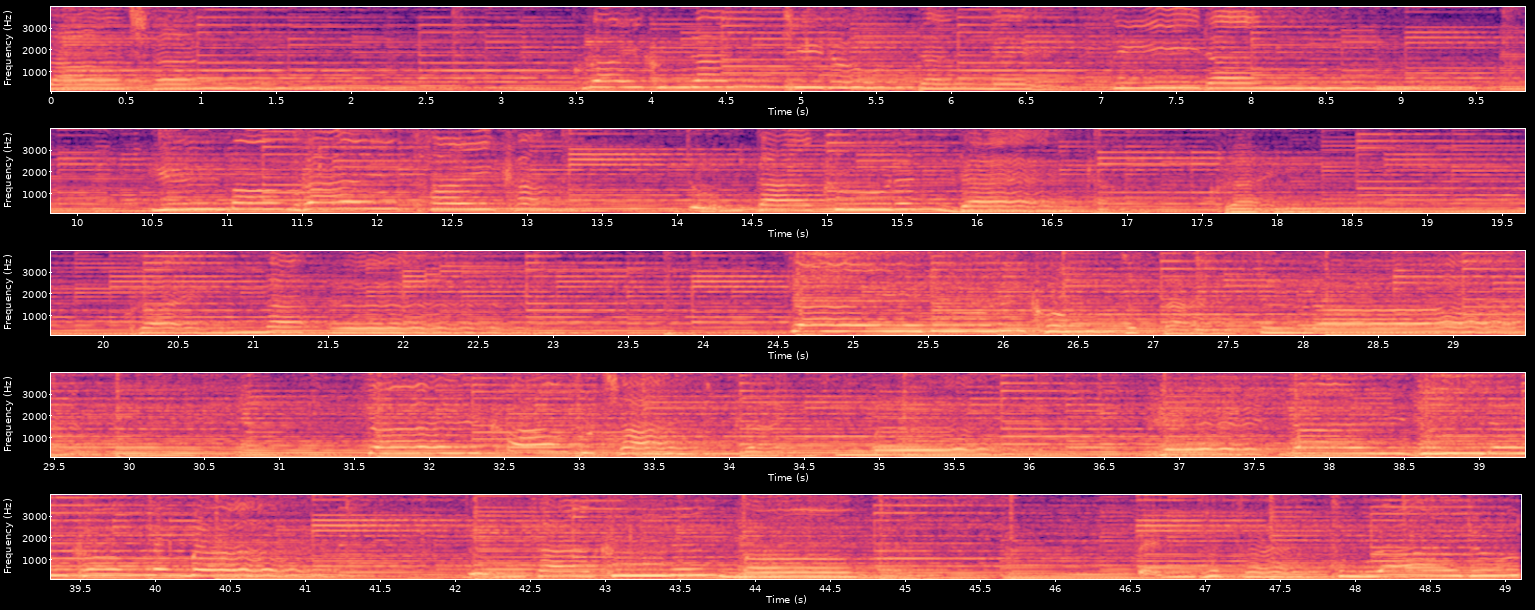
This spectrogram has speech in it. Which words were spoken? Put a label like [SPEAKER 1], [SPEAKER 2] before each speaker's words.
[SPEAKER 1] ฉัน ใครคนนั้นที่ดูดังเมฆสีดำยืนมองไร้ถ้อยคำดวงตาคู่นั้นแดงกับใคร ใครนะเออใจดูนั้นคงจะแตกสล ชายที่ไกลเสมอเหตุใดดูดังคงละเมอดวงตาคู่นั้นมองเป็นเพราะเธอทำร้ายดู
